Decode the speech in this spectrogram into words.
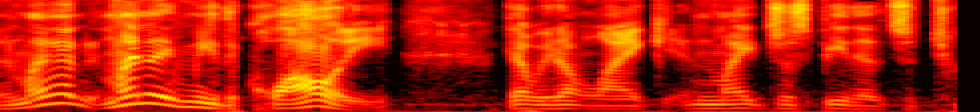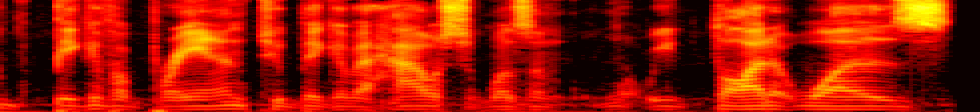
It might not, it might not even be the quality that we don't like. It might just be that it's too big of a brand, too big of a house. It wasn't what we thought it was.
